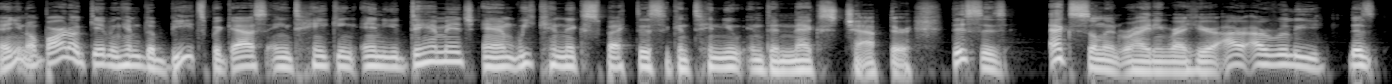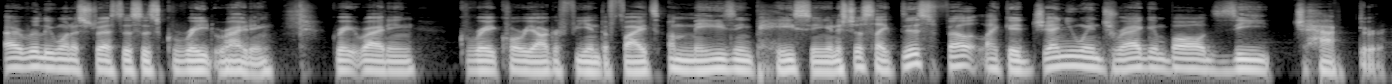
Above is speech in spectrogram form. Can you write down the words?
And, you know, Bardock giving him the beats, but Gas ain't taking any damage. And we can expect this to continue in the next chapter. This is excellent writing right here. I, I really, this, I really want to stress this is great writing, great writing great choreography in the fights, amazing pacing. And it's just like this felt like a genuine Dragon Ball Z chapter.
